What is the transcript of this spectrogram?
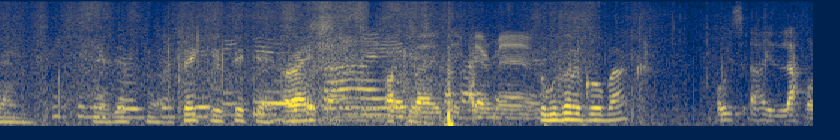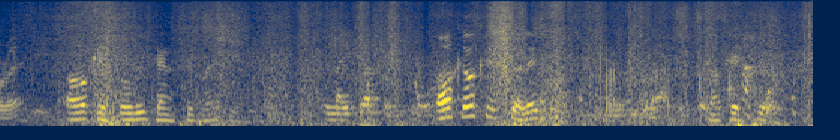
then Thank you, yeah, my just know. Thank you, take care. you. All right? Bye. Okay. Bye, take care, man. So we're going to go back? Oh, it's, I left already. Oh, okay, so we can sit right here. In my classroom. Okay, okay, sure. Let's go. Okay, sure.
